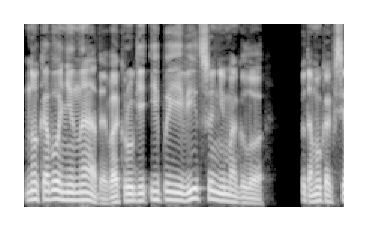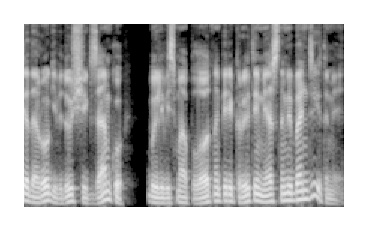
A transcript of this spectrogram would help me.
Но кого не надо, в округе и появиться не могло, потому как все дороги, ведущие к замку, были весьма плотно перекрыты местными бандитами.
